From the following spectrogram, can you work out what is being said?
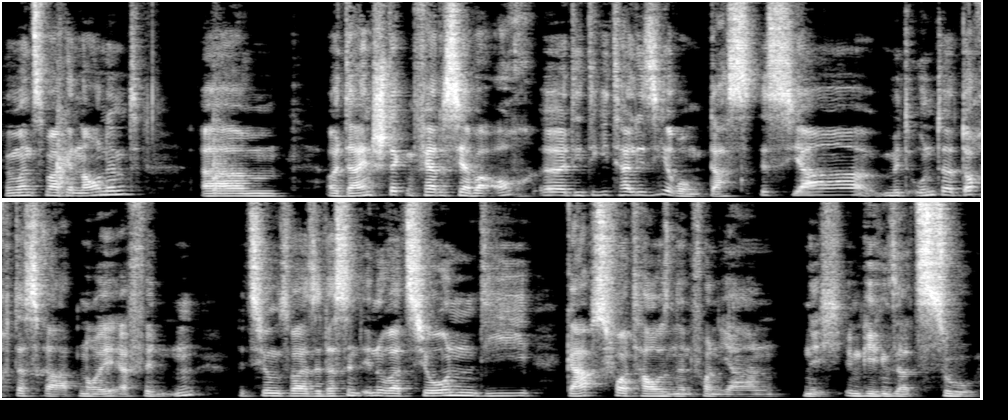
wenn man es mal genau nimmt. Ähm, aber dein Steckenpferd ist ja aber auch äh, die Digitalisierung. Das ist ja mitunter doch das Rad neu erfinden beziehungsweise das sind Innovationen, die gab es vor tausenden von Jahren nicht, im Gegensatz zu,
